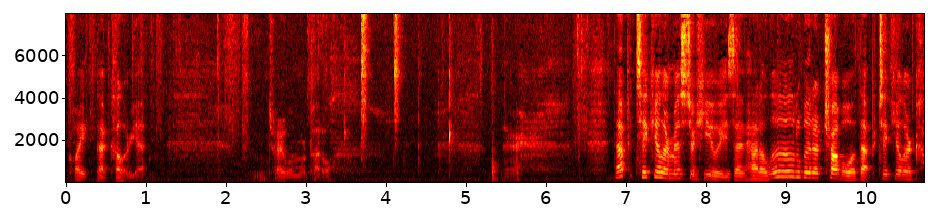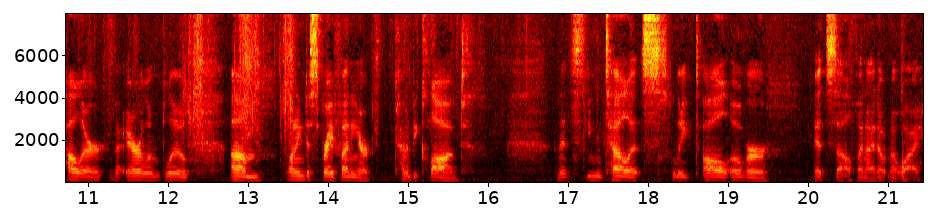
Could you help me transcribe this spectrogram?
quite that color yet. try one more puddle. There. That particular Mr. Huey's, I've had a little bit of trouble with that particular color, the heirloom blue, um, wanting to spray funny or kind of be clogged. And it's you can tell it's leaked all over itself, and I don't know why.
